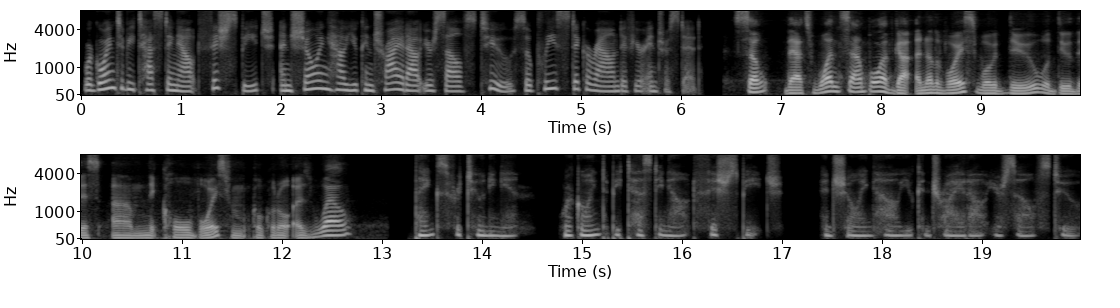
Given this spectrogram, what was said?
We're going to be testing out Fish Speech and showing how you can try it out yourselves too, so please stick around if you're interested. So that's one sample. I've got another voice we'll do. We'll do this um, Nicole voice from Kokoro as well. Thanks for tuning in. We're going to be testing out fish speech and showing how you can try it out yourselves too.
